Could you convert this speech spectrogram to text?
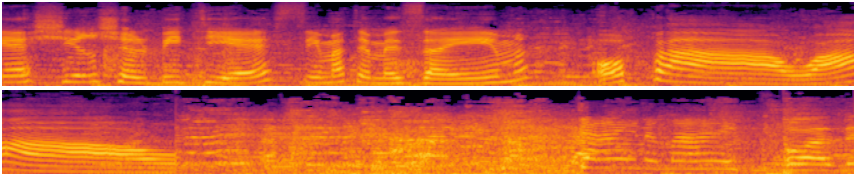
יש שיר של BTS, אם אתם מזהים. הופה, וואו. אוהבי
